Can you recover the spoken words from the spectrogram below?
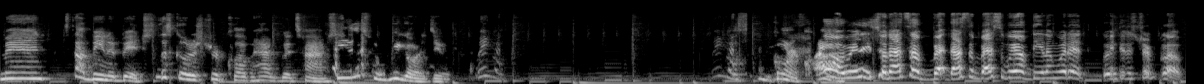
"Man, stop being a bitch. Let's go to the strip club and have a good time." See, that's what we gonna do. Gonna Oh, really? So that's a that's the best way of dealing with it. Going to the strip club.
